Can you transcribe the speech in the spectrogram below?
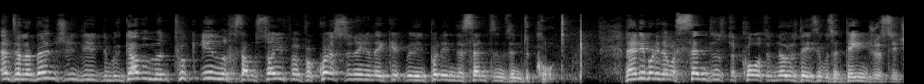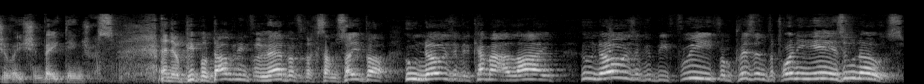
until eventually the, the, government took in the Chassam Sofer for questioning and they, they put in the sentence into court. Now, anybody that was sentenced to court in those days, it was a dangerous situation, very dangerous. And there were people davening for Rebbe, for the Chassam Sofer. Who knows if he'd come out alive? Who knows if he'd be freed from prison for 20 years? Who knows?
